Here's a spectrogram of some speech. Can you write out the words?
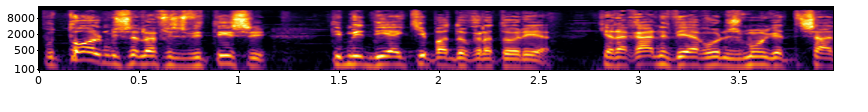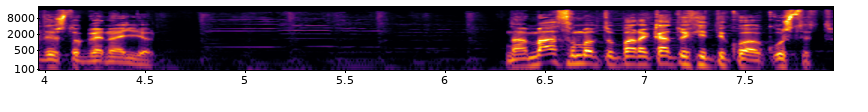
Που τόλμησε να αφισβητήσει τη μηντιακή παντοκρατορία και να κάνει διαγωνισμό για τις άδειες των καναλιών. Να μάθουμε από το παρακάτω ηχητικό, ακούστε το.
